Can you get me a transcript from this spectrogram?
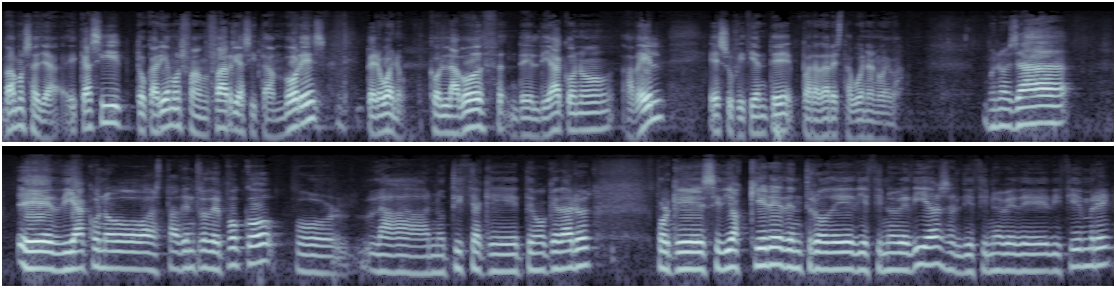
Vamos allá, eh, casi tocaríamos fanfarrias y tambores, pero bueno, con la voz del diácono Abel es suficiente para dar esta buena nueva. Bueno, ya eh, diácono hasta dentro de poco, por la noticia que tengo que daros porque si Dios quiere, dentro de 19 días, el 19 de diciembre,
